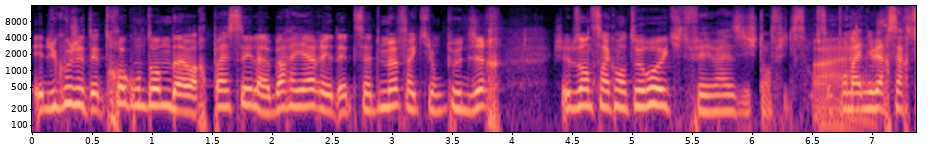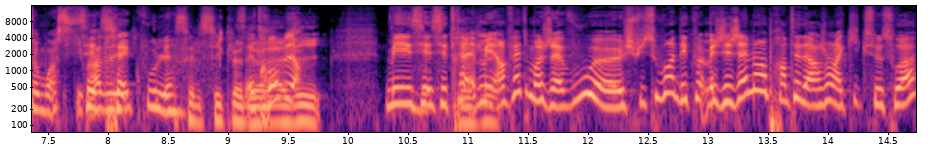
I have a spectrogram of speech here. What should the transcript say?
Et du coup j'étais trop contente d'avoir passé la barrière et d'être cette meuf à qui on peut dire j'ai besoin de 50 euros et qui te fait vas-y je t'en fixe c'est ton Ouais. anniversaire ce mois-ci C'est très cool. C'est le cycle C'est de trop la bien. vie. Mais c'est c'est très. Bien Mais en fait, moi, j'avoue, euh, je suis souvent à découvert. Mais j'ai jamais emprunté d'argent à qui que ce soit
